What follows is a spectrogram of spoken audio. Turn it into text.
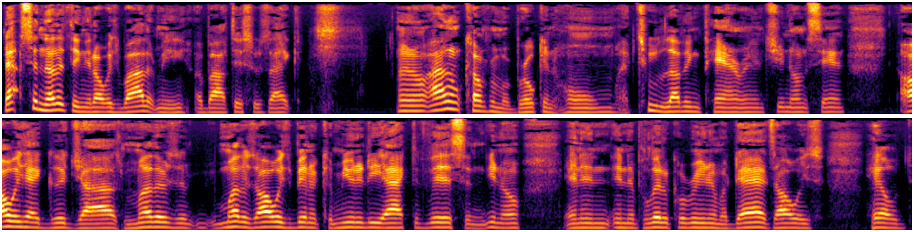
that's another thing that always bothered me about this was like you know I don't come from a broken home I have two loving parents you know what I'm saying always had good jobs mothers mother's always been a community activist and you know and in in the political arena my dad's always held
